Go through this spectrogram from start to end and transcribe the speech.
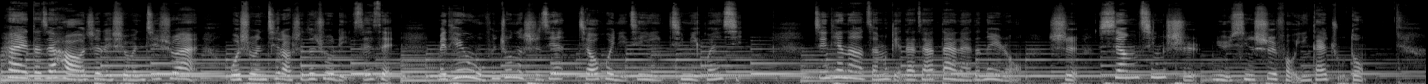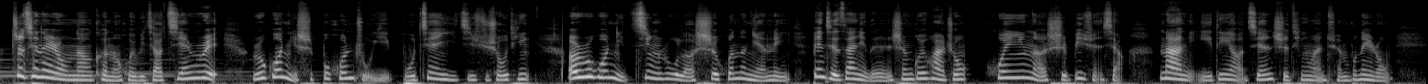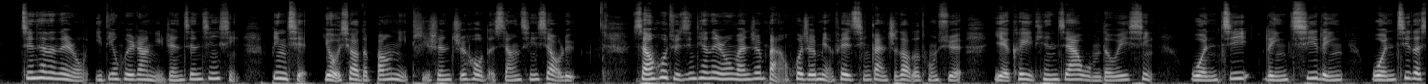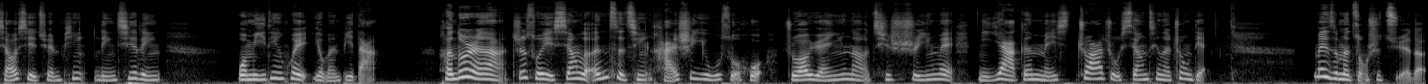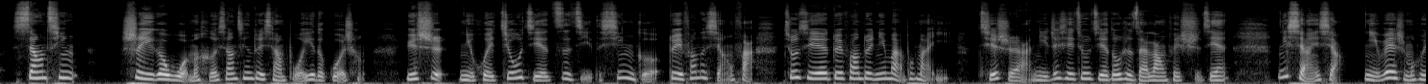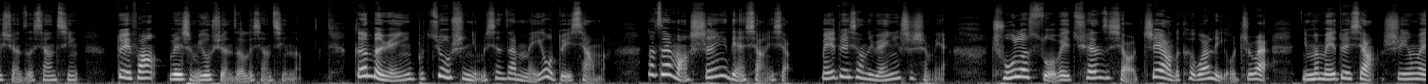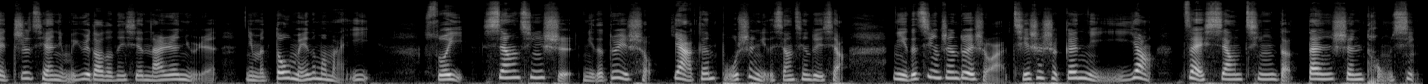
嗨，大家好，这里是文姬说爱，我是文姬老师的助理 C C，每天用五分钟的时间教会你经营亲密关系。今天呢，咱们给大家带来的内容是相亲时女性是否应该主动。这期内容呢可能会比较尖锐，如果你是不婚主义，不建议继续收听；而如果你进入了适婚的年龄，并且在你的人生规划中，婚姻呢是必选项，那你一定要坚持听完全部内容。今天的内容一定会让你人间清醒，并且有效的帮你提升之后的相亲效率。想获取今天内容完整版或者免费情感指导的同学，也可以添加我们的微信文姬零七零，文姬的小写全拼零七零，我们一定会有问必答。很多人啊，之所以相了 n 次亲还是一无所获，主要原因呢，其实是因为你压根没抓住相亲的重点。妹子们总是觉得相亲。是一个我们和相亲对象博弈的过程，于是你会纠结自己的性格、对方的想法，纠结对方对你满不满意。其实啊，你这些纠结都是在浪费时间。你想一想，你为什么会选择相亲？对方为什么又选择了相亲呢？根本原因不就是你们现在没有对象吗？那再往深一点想一想。没对象的原因是什么呀？除了所谓圈子小这样的客观理由之外，你们没对象是因为之前你们遇到的那些男人女人，你们都没那么满意。所以相亲时，你的对手压根不是你的相亲对象，你的竞争对手啊，其实是跟你一样在相亲的单身同性。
